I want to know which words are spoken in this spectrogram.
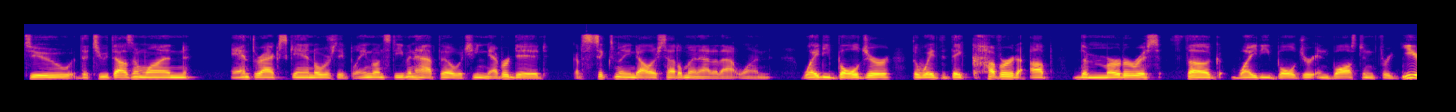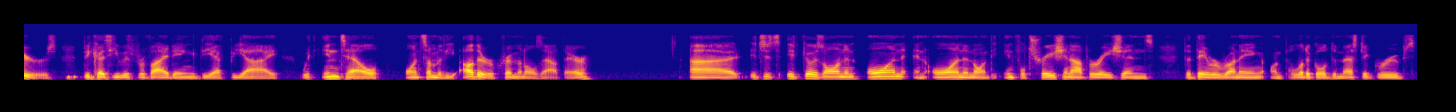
to the 2001 anthrax scandal, which they blamed on Stephen Hatfill, which he never did. Got a $6 million settlement out of that one. Whitey Bulger, the way that they covered up the murderous thug Whitey Bulger in Boston for years because he was providing the FBI with intel on some of the other criminals out there. Uh, it just it goes on and on and on and on. The infiltration operations that they were running on political domestic groups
